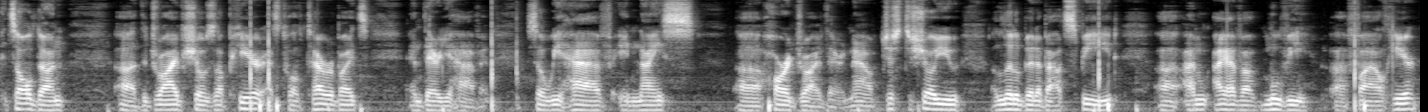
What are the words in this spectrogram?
it's all done. Uh, the drive shows up here as 12 terabytes, and there you have it. So we have a nice uh, hard drive there. Now, just to show you a little bit about speed, uh, I'm, I have a movie uh, file here.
